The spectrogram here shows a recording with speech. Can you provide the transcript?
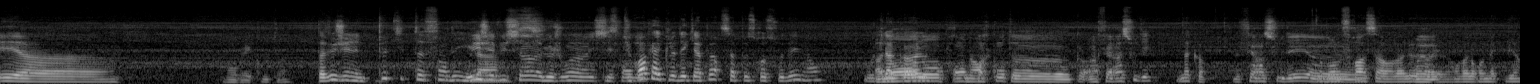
Et euh, écoute. hein. t'as vu, j'ai une petite fendille. Oui j'ai vu ça, le joint il s'est Tu crois qu'avec le décapeur, ça peut se ressouder, non Ou de ah la non, colle non, prends Non. par contre euh, un fer à souder. D'accord. Le fer à souder euh, On le fera, ça, on va le, ouais, ouais. on va le remettre bien.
